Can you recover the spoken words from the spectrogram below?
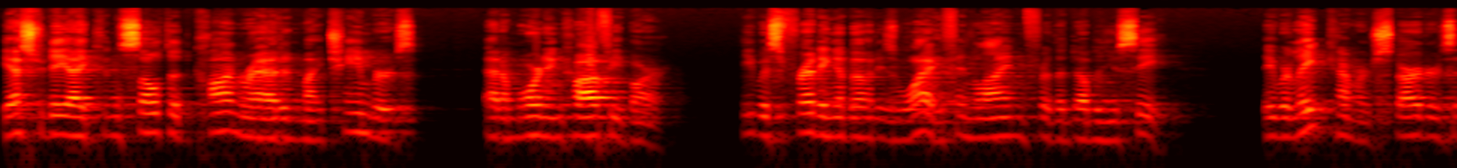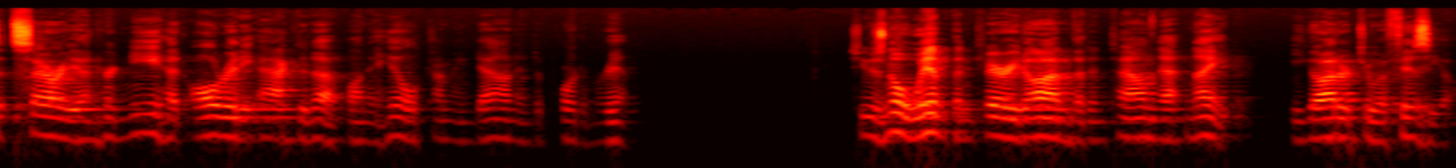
Yesterday I consulted Conrad in my chambers at a morning coffee bar. He was fretting about his wife in line for the WC. They were latecomers, starters at Sarria, and her knee had already acted up on a hill coming down into Portomarin. She was no wimp and carried on, but in town that night, he got her to a physio.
